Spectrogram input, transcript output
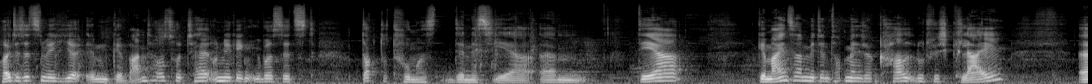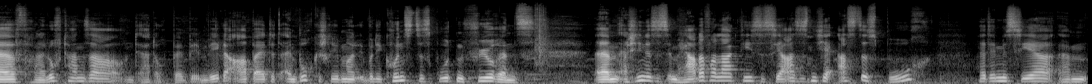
Heute sitzen wir hier im Gewandhaus-Hotel und mir gegenüber sitzt Dr. Thomas de Maizière, ähm, der gemeinsam mit dem Topmanager Karl Ludwig Klei äh, von der Lufthansa und er hat auch bei BMW gearbeitet, ein Buch geschrieben hat über die Kunst des guten Führens. Ähm, erschienen ist es im Herder Verlag dieses Jahr. Es ist nicht Ihr erstes Buch, Herr de Maizière. Ähm,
